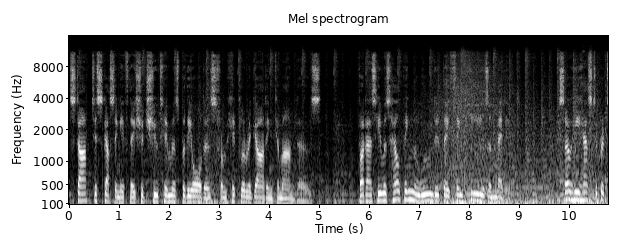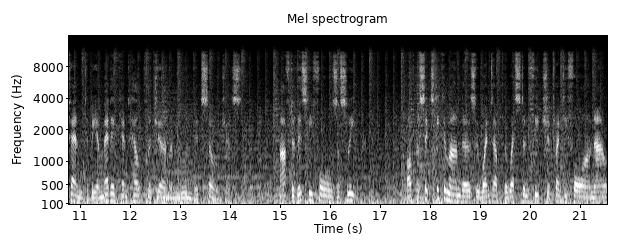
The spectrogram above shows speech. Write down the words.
start discussing if they should shoot him as per the orders from Hitler regarding commandos. But as he was helping the wounded they think he is a medic. So he has to pretend to be a medic and help the German wounded soldiers. After this he falls asleep, of the 60 commandos who went up the western feature 24 are now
